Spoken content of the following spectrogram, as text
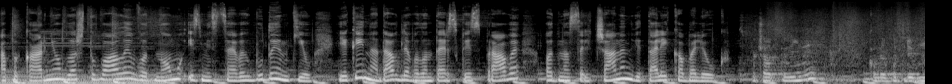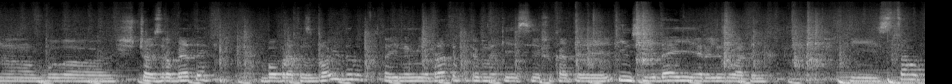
а пекарню облаштували в одному із місцевих будинків, який надав для волонтерської справи односельчанин Віталій Кабалюк. з початку війни, коли потрібно було щось зробити, бо брати зброю до рук, хто і не вміє брати, потрібно якісь шукати інші ідеї і реалізувати їх. І з цього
